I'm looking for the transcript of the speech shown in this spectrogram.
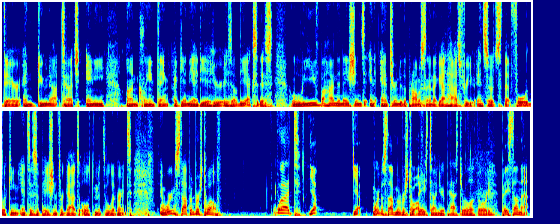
there and do not touch any unclean thing. Again, the idea here is of the Exodus leave behind the nations and enter into the promised land that God has for you. And so it's that forward looking anticipation for God's ultimate deliverance. And we're going to stop in verse 12. What? Yep. Yep, we're going to stop in verse 12. Based on your pastoral authority? Based on that.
